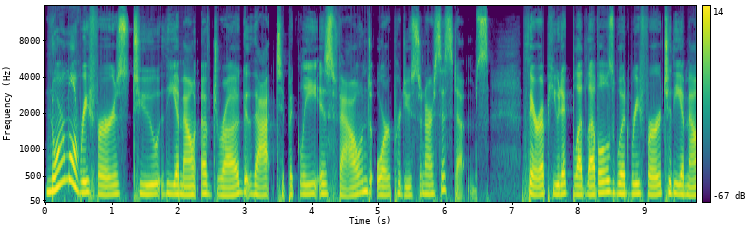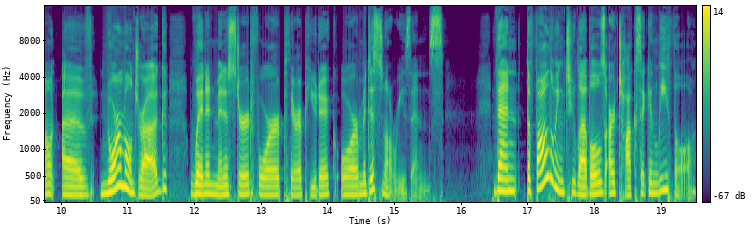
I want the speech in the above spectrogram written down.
Normal refers to the amount of drug that typically is found or produced in our systems. Therapeutic blood levels would refer to the amount of normal drug when administered for therapeutic or medicinal reasons. Then the following two levels are toxic and lethal.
